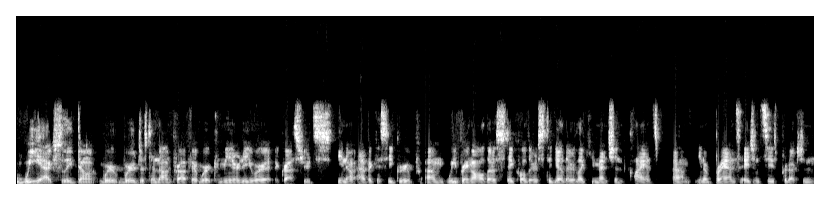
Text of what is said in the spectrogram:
We actually don't. We're we're just a nonprofit. We're a community. We're a grassroots, you know, advocacy group. Um, we bring all those stakeholders together, like you mentioned, clients, um, you know, brands, agencies, production,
